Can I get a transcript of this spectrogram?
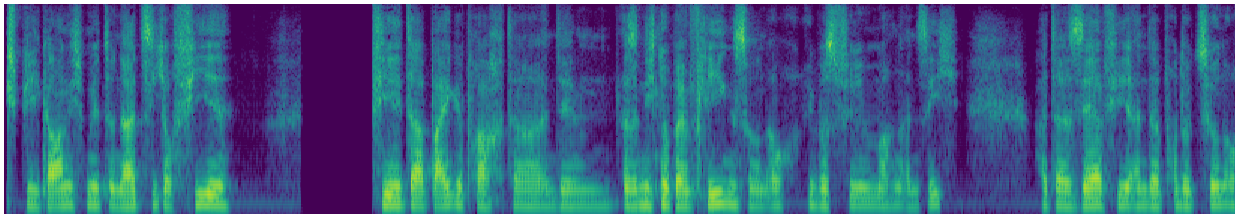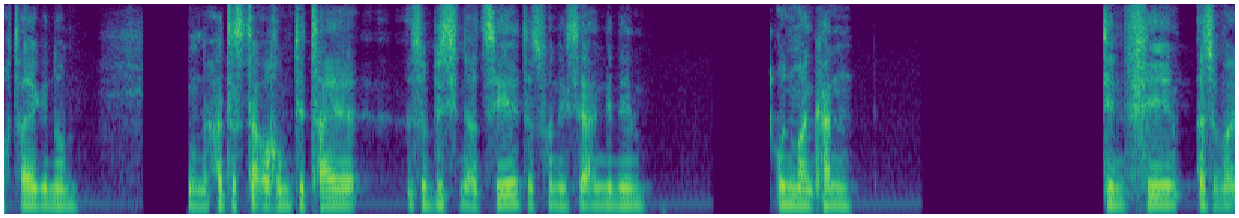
ich spiele gar nicht mit. Und er hat sich auch viel viel da beigebracht, da in dem, also nicht nur beim Fliegen, sondern auch übers Filmmachen an sich. Hat er sehr viel an der Produktion auch teilgenommen und hat es da auch im Detail so ein bisschen erzählt. Das fand ich sehr angenehm. Und man kann den Film, also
